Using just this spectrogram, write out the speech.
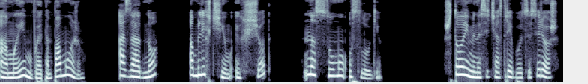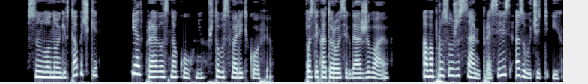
А мы им в этом поможем. А заодно облегчим их счет на сумму услуги. Что именно сейчас требуется, Сереж? Сунула ноги в тапочки и отправилась на кухню, чтобы сварить кофе, после которого всегда оживаю, а вопросы уже сами просились озвучить их.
